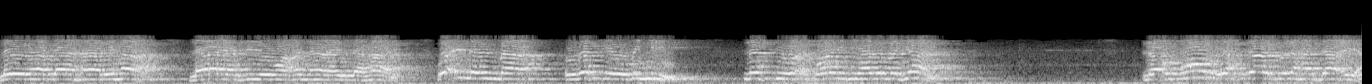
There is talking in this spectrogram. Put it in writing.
ليلها كنهارها لا يزيغ عنها إلا هالك. وإن مما أذكر به نفسي وإخواني في هذا المجال لأمور يحتاج لها الداعية.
